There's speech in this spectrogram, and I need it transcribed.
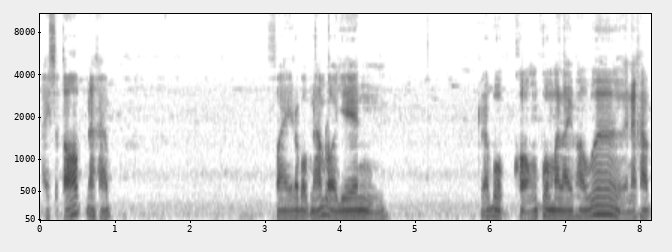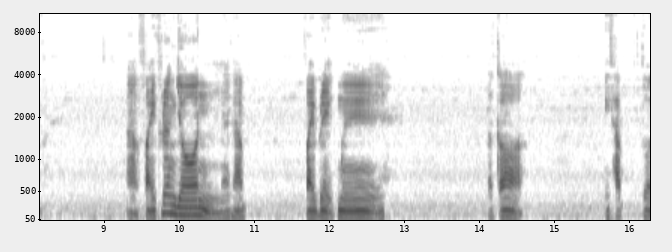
ไอสต็อปนะครับ ไฟระบบน้ำหล่อเย็น ระบบของพวงมาลัยพาวเวอร์นะครับ ไฟเครื่องยนต์นะครับ ไฟเบรกมือ แล้วก็ นี่ครับตัว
